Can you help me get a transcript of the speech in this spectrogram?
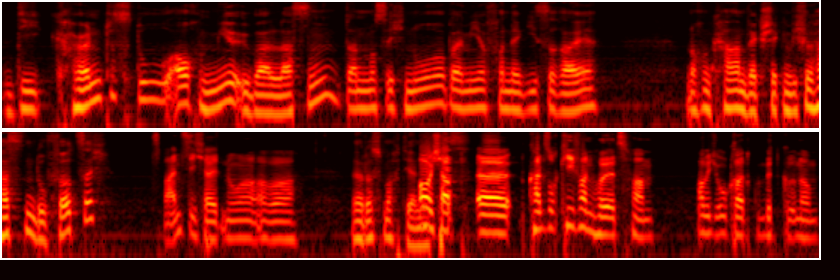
Die könntest du auch mir überlassen. Dann muss ich nur bei mir von der Gießerei noch einen Kahn wegschicken. Wie viel hast denn du? 40? 20 halt nur, aber. Ja, das macht ja nichts. Oh, ich hab. Äh, du kannst auch Kiefernholz haben. Habe ich auch gerade mitgenommen.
